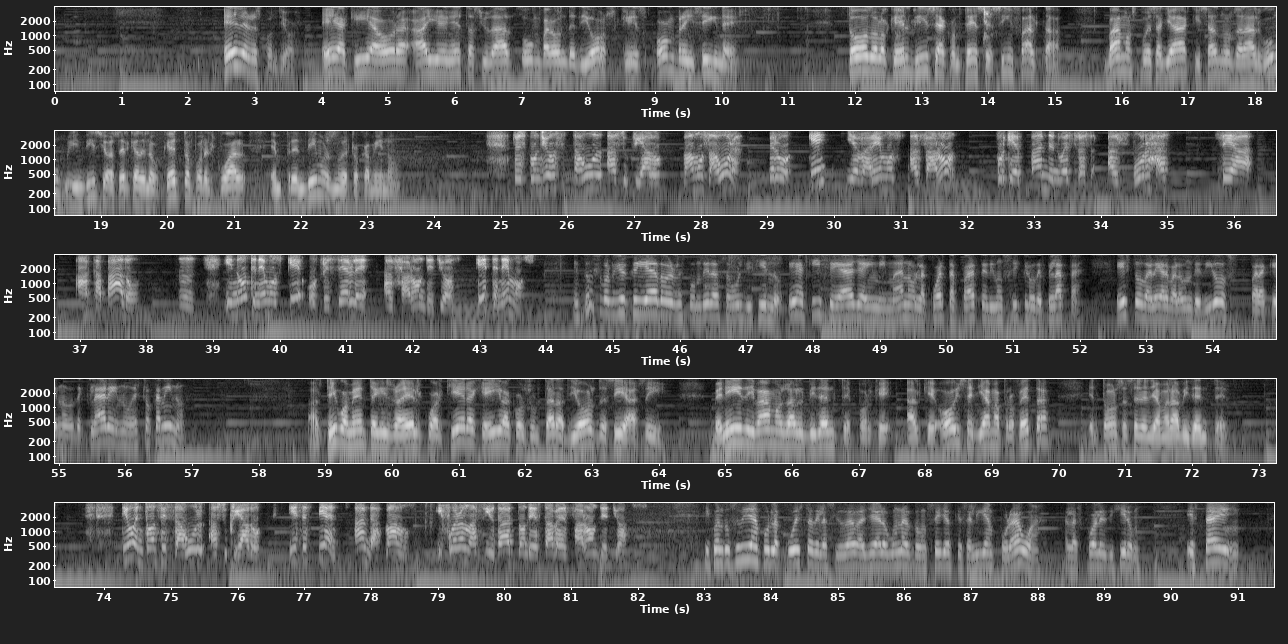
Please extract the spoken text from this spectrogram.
Él le respondió, He aquí ahora hay en esta ciudad un varón de Dios que es hombre insigne. Todo lo que él dice acontece sin falta. Vamos pues allá, quizás nos dará algún indicio acerca del objeto por el cual emprendimos nuestro camino. Respondió Saúl a su criado, vamos ahora, pero ¿qué llevaremos al varón? Porque el pan de nuestras alforjas se ha acabado mm, y no tenemos que ofrecerle al farón de Dios. ¿Qué tenemos? Entonces volvió el criado a responder a Saúl diciendo, He aquí se halla en mi mano la cuarta parte de un ciclo de plata. Esto daré al varón de Dios para que nos declare nuestro camino. Antiguamente en Israel cualquiera que iba a consultar a Dios decía así, venid y vamos al vidente, porque al que hoy se llama profeta, entonces se le llamará vidente. Dijo entonces Saúl a su criado, dices bien, anda, vamos. Y fueron a la ciudad donde estaba el farón de Dios. Y cuando subían por la cuesta de la ciudad hallaron unas doncellas que salían por agua a las cuales dijeron, ¿está en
